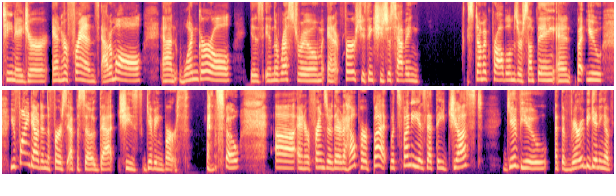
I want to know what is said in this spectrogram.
teenager and her friends at a mall, and one girl is in the restroom, and at first you think she's just having stomach problems or something and but you you find out in the first episode that she's giving birth. And so uh, and her friends are there to help her. But what's funny is that they just give you at the very beginning of,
